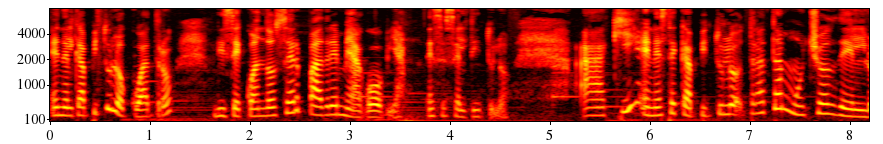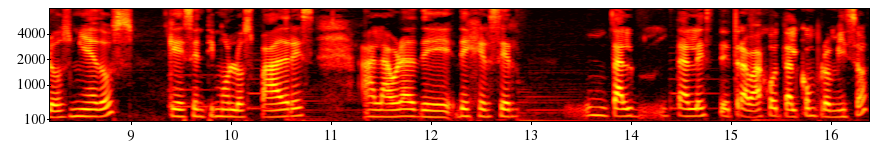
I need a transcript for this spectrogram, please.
En el capítulo 4 dice, cuando ser padre me agobia, ese es el título. Aquí en este capítulo trata mucho de los miedos que sentimos los padres a la hora de, de ejercer tal, tal este trabajo, tal compromiso.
